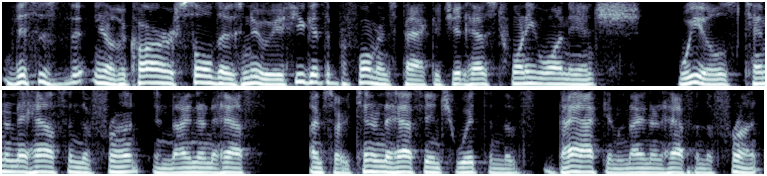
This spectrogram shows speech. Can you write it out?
this is the you know the car sold as new. If you get the performance package, it has 21 inch wheels, 10 and a half in the front and nine and a half. I'm sorry, 10 and a half inch width in the back and nine and a half in the front.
